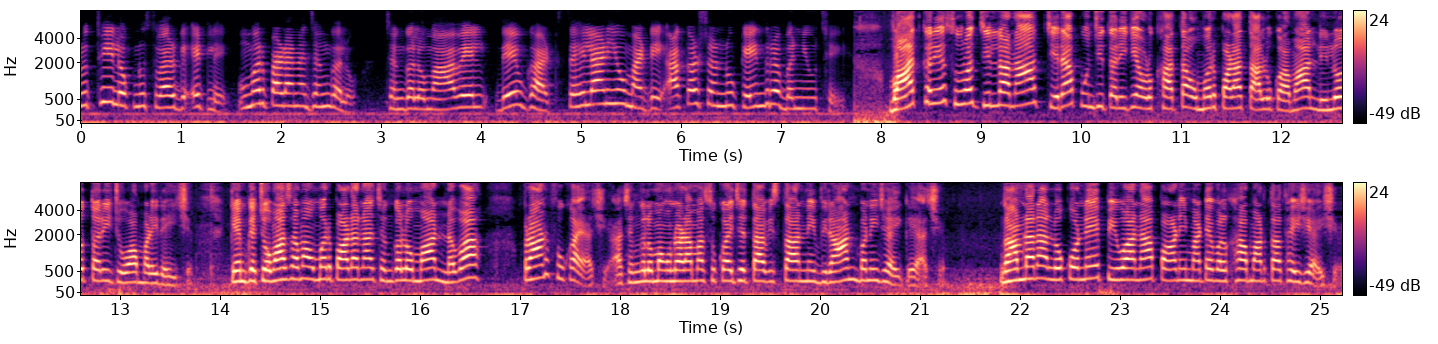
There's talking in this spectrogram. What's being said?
પૃથ્વીલોકનું સ્વર્ગ એટલે ઉમરપાડાના જંગલો. જંગલોમાં આવેલ દેવઘાટ સહેલાણીઓ માટે આકર્ષણનું કેન્દ્ર બન્યું છે. વાત કરીએ સુરત જિલ્લાના ચેરાપુંજી તરીકે ઓળખાતા ઉમરપાડા તાલુકામાં લીલોતરી જોવા મળી રહી છે. કેમ કે ચોમાસામાં ઉમરપાડાના જંગલોમાં નવા પ્રાણ ફૂંકાયા છે. આ જંગલોમાં ઉનાળામાં સુકાઈ જતા વિસ્તારની વિરાન બની જઈ ગયા છે. ગામડાના લોકોને પીવાના પાણી માટે વલખા મારતા થઈ જાય છે.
